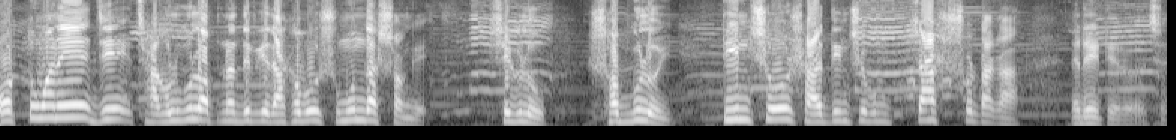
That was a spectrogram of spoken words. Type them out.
বর্তমানে যে ছাগলগুলো আপনাদেরকে দেখাবো সুমনদার সঙ্গে, সেগুলো সবগুলোই তিনশো, সাড়ে তিনশো এবং চারশো টাকা রেটে রয়েছে।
